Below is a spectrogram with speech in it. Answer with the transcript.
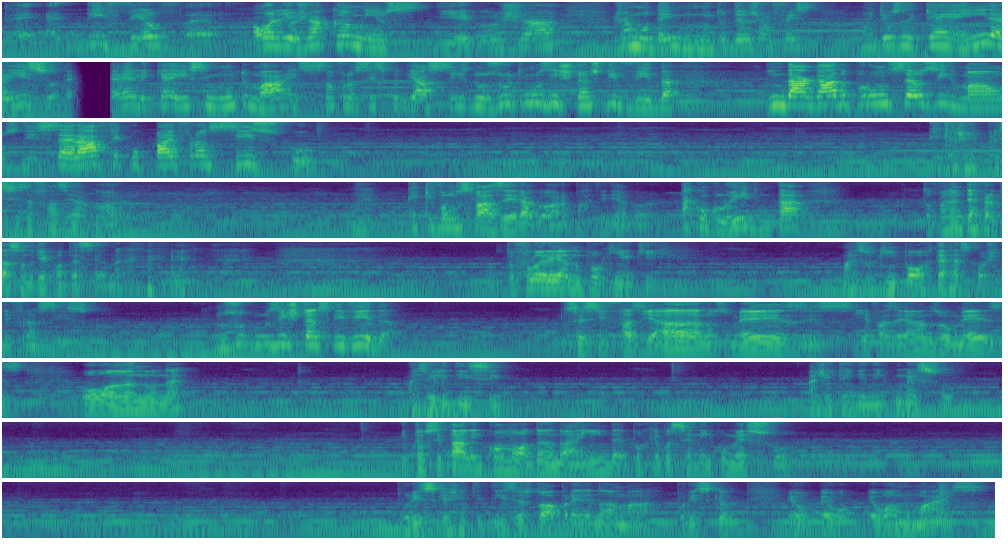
é, é difícil. É, olha, eu já caminho, Diego, eu já, já mudei muito. Deus já fez. Mas Deus quer ainda isso. É, ele quer isso e muito mais. São Francisco de Assis, nos últimos instantes de vida, indagado por um de seus irmãos, de Seráfico Pai Francisco. O que, que a gente precisa fazer agora? Né? O que é que vamos fazer agora, a partir de agora? Está concluído? Não está? Estou fazendo interpretação do que aconteceu, né? Estou floreando um pouquinho aqui. Mas o que importa é a resposta de Francisco. Nos últimos instantes de vida, não sei se fazia anos, meses, ia fazer anos ou meses, ou ano, né? Mas ele disse: A gente ainda nem começou. Então, se está lhe incomodando ainda, é porque você nem começou. Por isso que a gente diz: Eu estou aprendendo a amar. Por isso que eu, eu, eu, eu amo mais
